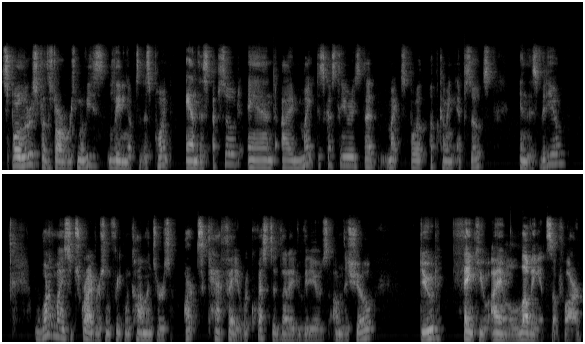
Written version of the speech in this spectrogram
Spoilers for the Star Wars movies leading up to this point and this episode, and I might discuss theories that might spoil upcoming episodes in this video. One of my subscribers and frequent commenters, Arts Cafe, requested that I do videos on the show. Dude, thank you. I am loving it so far.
